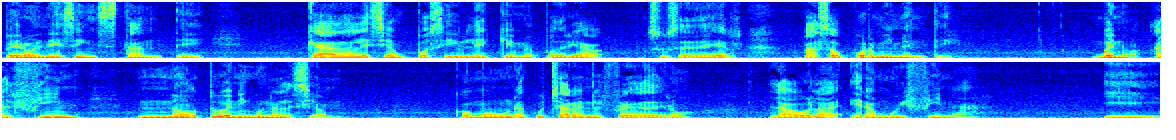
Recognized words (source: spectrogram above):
pero en ese instante cada lesión posible que me podría suceder pasó por mi mente. Bueno, al fin no tuve ninguna lesión. Como una cuchara en el fregadero, la ola era muy fina y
